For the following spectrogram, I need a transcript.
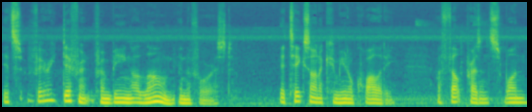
It's very different from being alone in the forest. It takes on a communal quality, a felt presence, one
